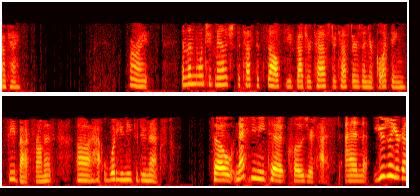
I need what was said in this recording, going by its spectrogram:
Okay. All right. And then once you've managed the test itself, you've got your test, your testers, and you're collecting feedback from it. Uh, how, what do you need to do next? So next you need to close your test. And usually you're going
